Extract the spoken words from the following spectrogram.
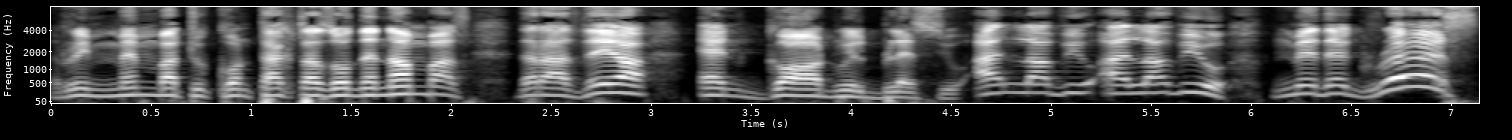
remember to contact us on the numbers that are there and God will bless you. I love you. I love you. May the grace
